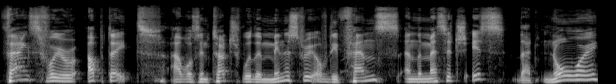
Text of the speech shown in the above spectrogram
Thanks for your update. I was in touch with the Ministry of Defense, and the message is that Norway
